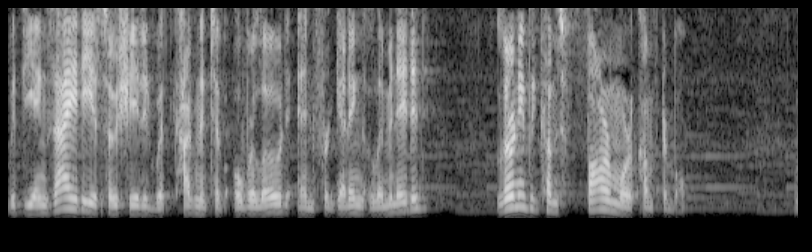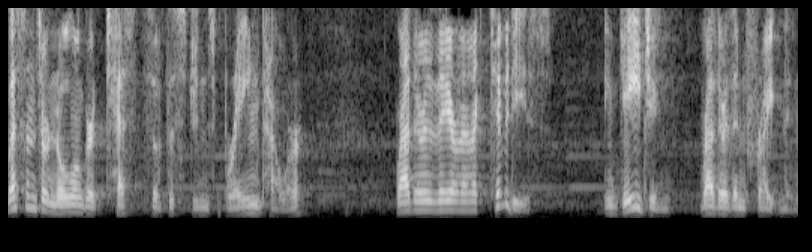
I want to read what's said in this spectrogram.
With the anxiety associated with cognitive overload and forgetting eliminated, learning becomes far more comfortable. lessons are no longer tests of the student's brain power. Rather, they are activities, engaging rather than frightening.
